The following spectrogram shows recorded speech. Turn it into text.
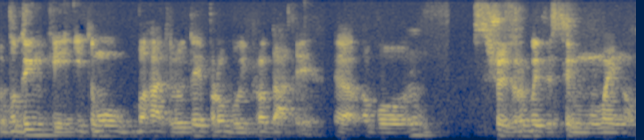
будинки, і тому багато людей пробують продати е, або ну, щось зробити з цим майном.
